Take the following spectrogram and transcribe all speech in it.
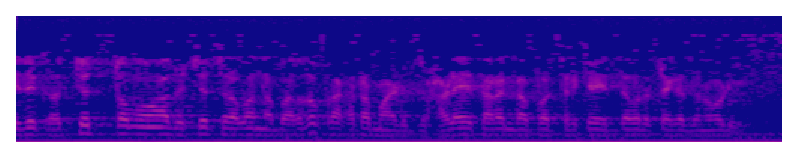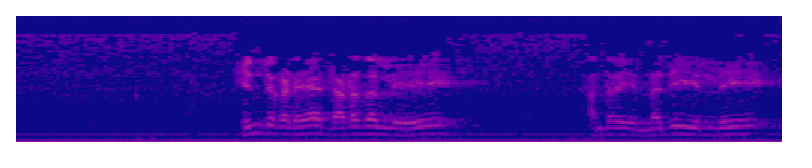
ಇದಕ್ಕೆ ಅತ್ಯುತ್ತಮವಾದ ಚಿತ್ರವನ್ನು ಬರೆದು ಪ್ರಕಟ ಮಾಡಿದ್ರು. ಹಳೆ ತರಂಗ ಪತ್ರಿಕೆ ಇದ್ದವರು ತೆಗೆದು ನೋಡಿ. ಹಿಂದುಗಡೆ ದಡದಲ್ಲಿ, ಅಂದ್ರೆ ಈ ನದಿ ಇಲ್ಲಿ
